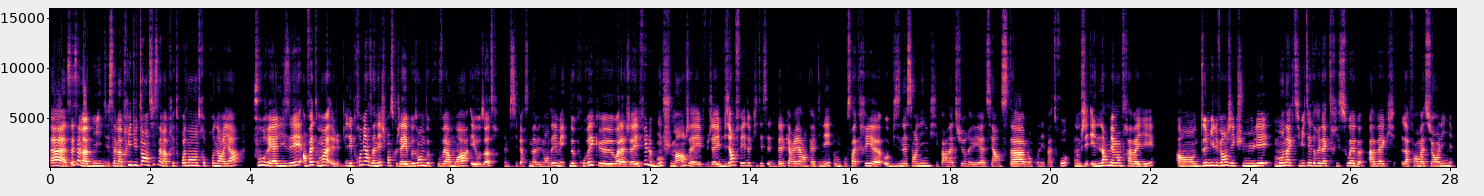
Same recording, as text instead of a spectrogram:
Ah, ça, ça m'a ça m'a pris du temps aussi. Ça m'a pris trois ans d'entrepreneuriat pour réaliser. En fait, moi, les premières années, je pense que j'avais besoin de prouver à moi et aux autres, même si personne m'avait demandé, mais de prouver que voilà, j'avais fait le bon chemin, j'avais bien fait de quitter cette belle carrière en cabinet pour me consacrer euh, au business en ligne qui, par nature, est assez instable, on connaît pas trop. Donc, j'ai énormément travaillé. En 2020, j'ai cumulé mon activité de rédactrice web avec la formation en ligne.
